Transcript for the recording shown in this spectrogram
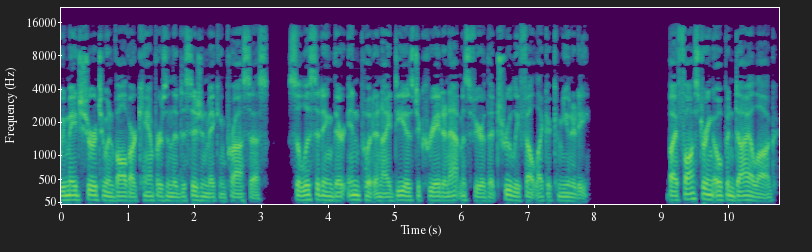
We made sure to involve our campers in the decision-making process, soliciting their input and ideas to create an atmosphere that truly felt like a community. By fostering open dialogue,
